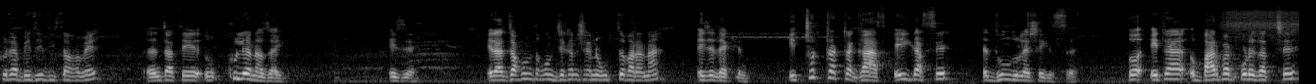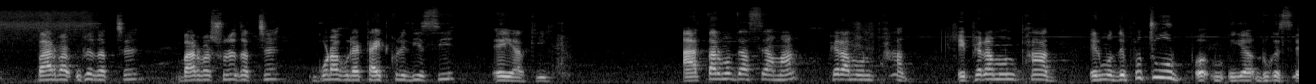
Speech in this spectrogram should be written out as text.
করে বেঁধে দিতে হবে, যাতে খুলে না যায়। এই যে এরা যখন তখন যেখানে সেখানে উঠতে পারে না, এই যে দেখেন, এই ছোট্ট একটা গাছ, এই গাছে ধুন্দুল এসে গেছে। তো এটা বারবার পড়ে যাচ্ছে, বারবার উঠে যাচ্ছে, বারবার সরে যাচ্ছে, গোড়াগুলো টাইট করে দিয়েছি, এই আর কি। আর তার মধ্যে আছে আমার ফেরামন ফাঁদ। এই ফেরামন ফাঁদ, এর মধ্যে প্রচুর ইয়া ঢুকেছে,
